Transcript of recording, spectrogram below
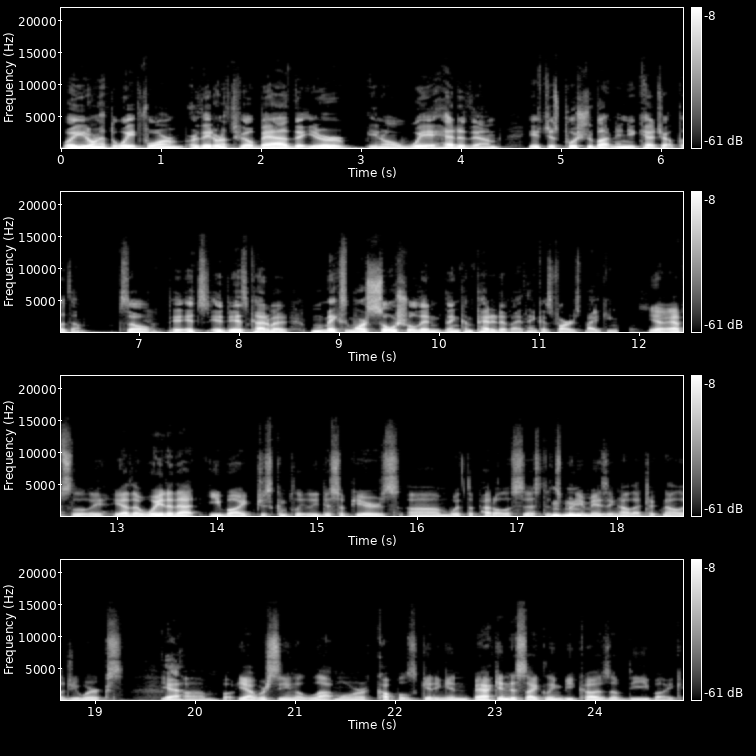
Well, you don't have to wait for them, or they don't have to feel bad that you're, you know, way ahead of them. You just push the button and you catch up with them. So it it's it is kind of a makes it more social than than competitive, I think, as far as biking. Yeah, absolutely. Yeah, the weight of that e-bike just completely disappears um, with the pedal assist. It's pretty amazing how that technology works. Yeah. Um, but yeah, we're seeing a lot more couples getting in back into cycling because of the e-bike.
